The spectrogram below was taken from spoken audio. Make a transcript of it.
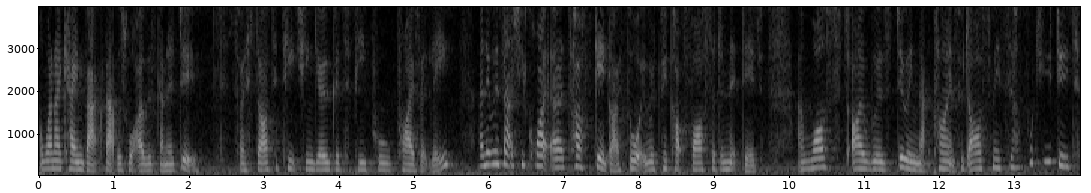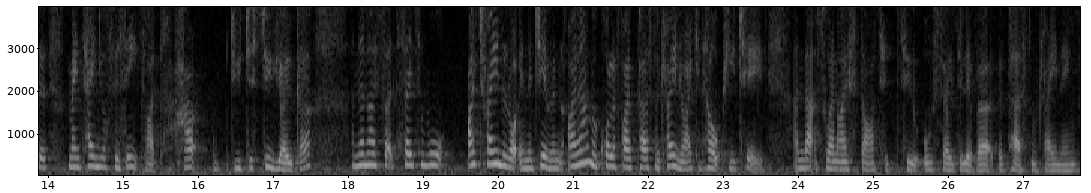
And when I came back, that was what I was going to do. So I started teaching yoga to people privately. And it was actually quite a tough gig. I thought it would pick up faster than it did. And whilst I was doing that, clients would ask me, so what do you do to maintain your physique? Like, how do you just do yoga? And then I started to say to them, well, I train a lot in the gym and I am a qualified personal trainer. I can help you too. And that's when I started to also deliver the personal training.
